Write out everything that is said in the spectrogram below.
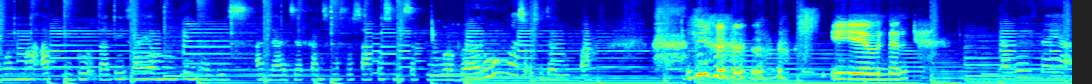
mohon maaf ibu tapi saya mungkin habis anda ajarkan semester satu semester dua baru masuk sudah lupa. Iya benar. Tapi kayak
